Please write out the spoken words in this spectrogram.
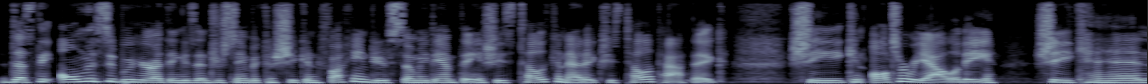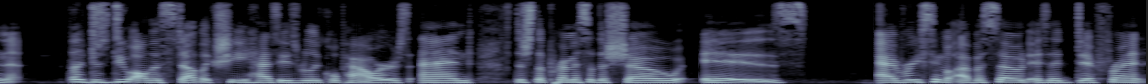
that's the only superhero I think is interesting because she can fucking do so many damn things. She's telekinetic, she's telepathic, she can alter reality, she can like just do all this stuff. Like she has these really cool powers, and just the premise of the show is every single episode is a different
